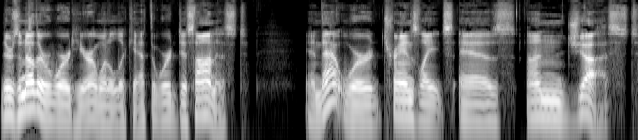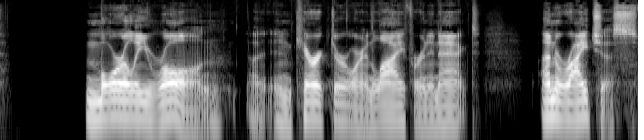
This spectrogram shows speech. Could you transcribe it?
There's another word here I want to look at, the word dishonest. And that word translates as unjust morally wrong uh, in character or in life or in an act, unrighteous,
